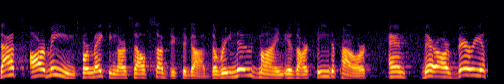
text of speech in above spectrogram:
That's our means for making ourselves subject to God. The renewed mind is our key to power, and there are various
